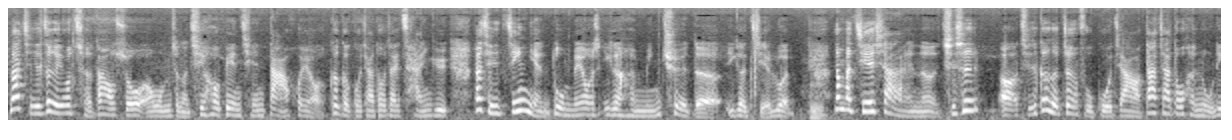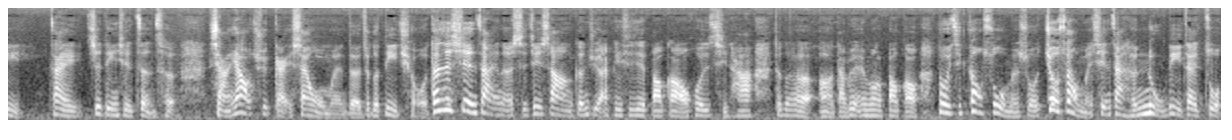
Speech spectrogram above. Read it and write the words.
那其实这个又扯到说，呃，我们整个气候变迁大会哦，各个国家都在参与。那其实今年度没有一个很明确的一个结论。嗯，那么接下来呢，其实呃，其实各个政府国家啊，大家都很努力。在制定一些政策，想要去改善我们的这个地球。但是现在呢，实际上根据 IPCC 的报告或者其他这个呃 WMO 的报告，都已经告诉我们说，就算我们现在很努力在做，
